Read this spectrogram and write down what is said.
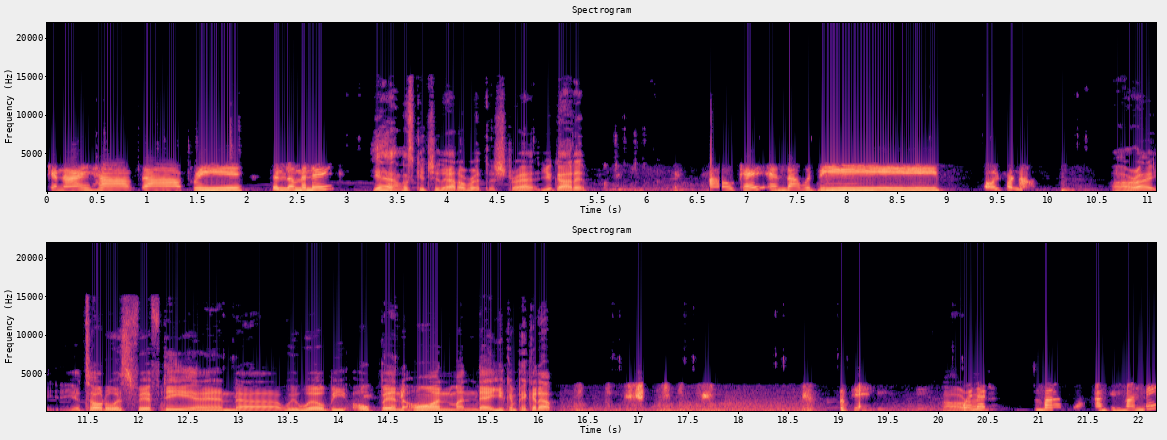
Can I have the free Illuminate? Yeah, let's get you that over at the Strat. You got it. Okay, and that would be all for now. All right, your total is fifty, and uh, we will be open on Monday. You can pick it up. Okay. All when right. are back until Monday?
